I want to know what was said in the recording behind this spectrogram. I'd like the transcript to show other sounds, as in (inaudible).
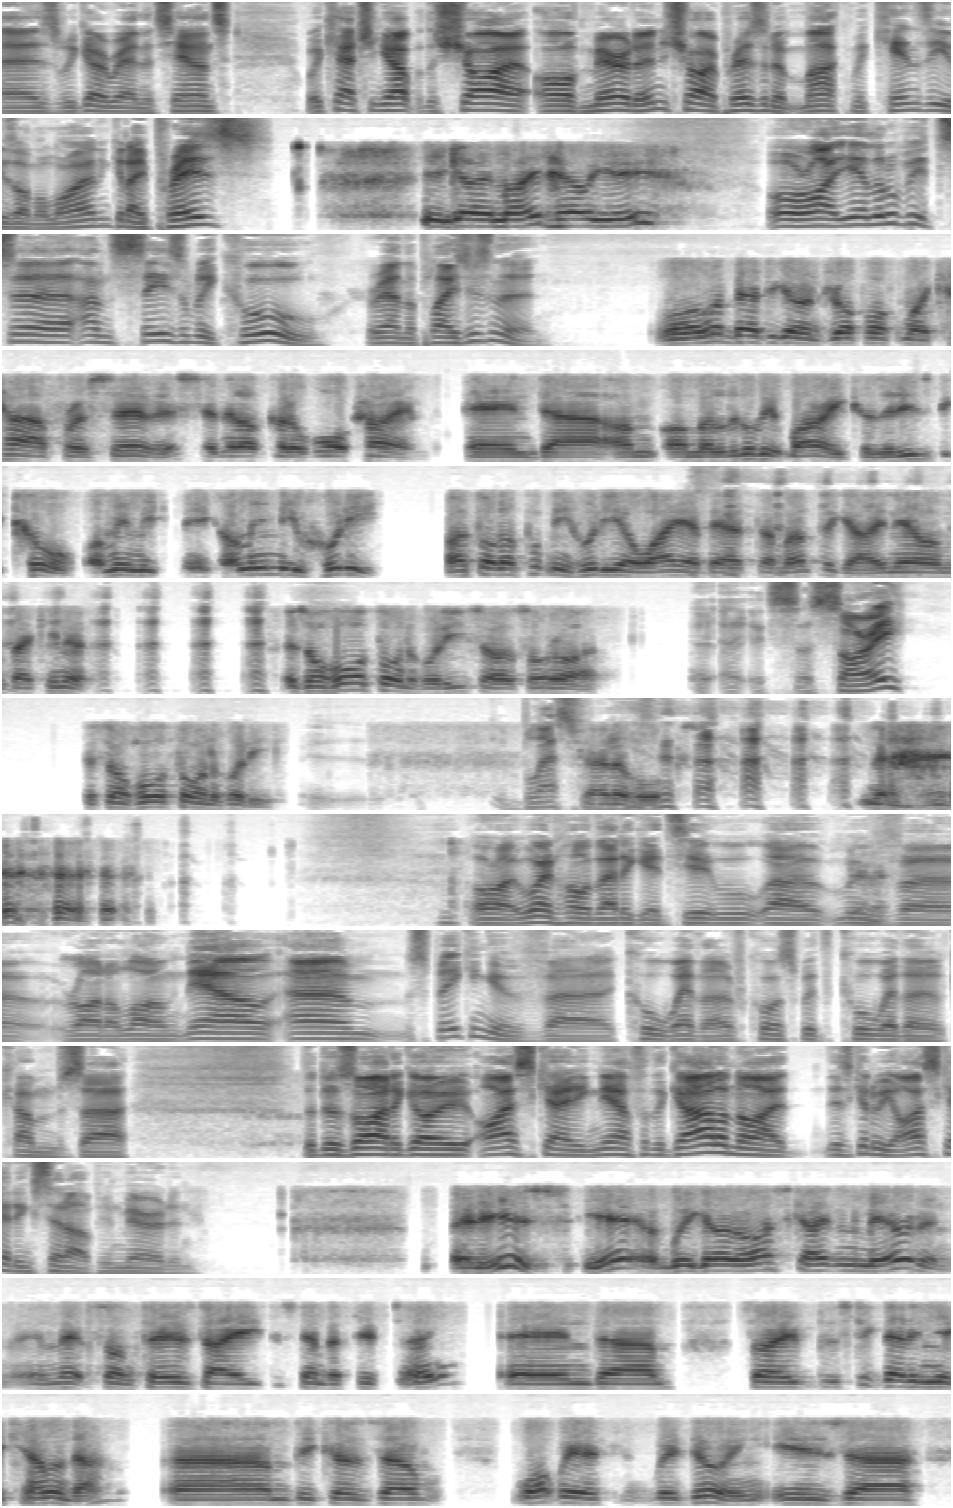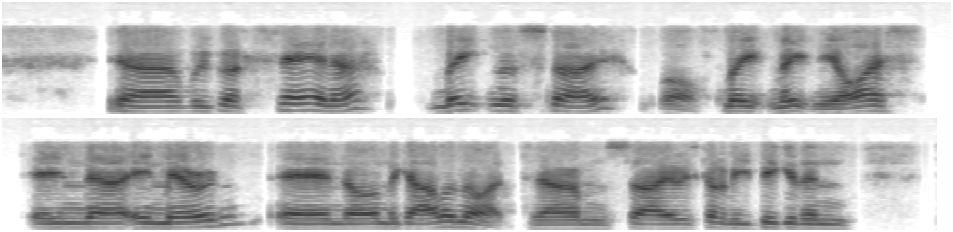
as we go around the towns. We're catching up with the Shire of Merredin. Shire President Mark McKenzie is on the line. G'day, Prez. Yeah, g'day, mate. How are you? All right, yeah, a little bit uh, unseasonably cool around the place, isn't it? Well, I'm about to go and drop off my car for a service, and then I've got to walk home, and uh, I'm I'm a little bit worried because it is a bit cool. I'm in me I'm in me hoodie. I thought I put my hoodie away about a month ago. Now I'm back in it. It's a Hawthorn hoodie, so it's all right. Uh, it's uh, sorry, It's a Hawthorn hoodie. blasphemy. Go (laughs) to. All right, we won't hold that against you. We'll uh, move uh, right along. Now, um, speaking of uh, cool weather, of course, with cool weather comes uh, the desire to go ice skating. Now, for the gala night, there's going to be ice skating set up in Merredin. It is, yeah. We're going ice skating in Merredin, and that's on Thursday, December 15. And um, so stick that in your calendar um, because uh, what we're we're doing is uh, uh, we've got Santa meeting the snow, well, meet, meeting the ice in uh, in Merredin and on the gala night. Um, so it's going to be bigger than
